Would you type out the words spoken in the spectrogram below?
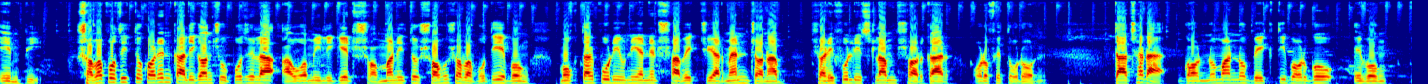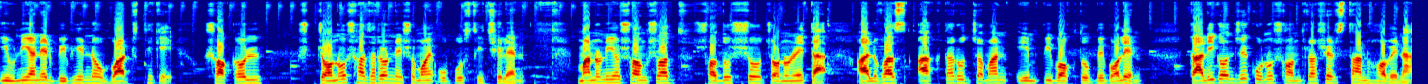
এমপি। সভাপতিত্ব করেন কালীগঞ্জ উপজেলা আওয়ামী লীগের সম্মানিত সহসভাপতি এবং মোক্তারপুর ইউনিয়নের সাবেক চেয়ারম্যান জনাব শরীফুল ইসলাম সরকার ওরফে তরুণ। তাছাড়া গণ্যমান্য ব্যক্তিবর্গ এবং ইউনিয়নের বিভিন্ন ওয়ার্ড থেকে সকল জনসাধারণ এ সময় উপস্থিত ছিলেন। মাননীয় সংসদ সদস্য জননেতা আলভাস আখতারুজ্জামান এমপি বক্তব্যে বলেন, কালীগঞ্জে কোনো সন্ত্রাসের স্থান হবে না।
